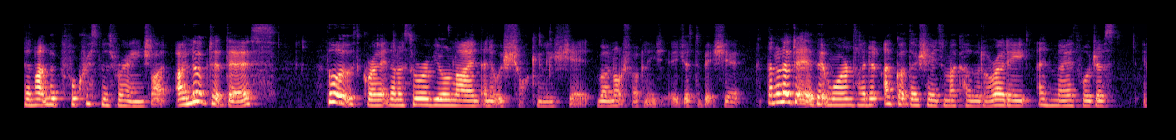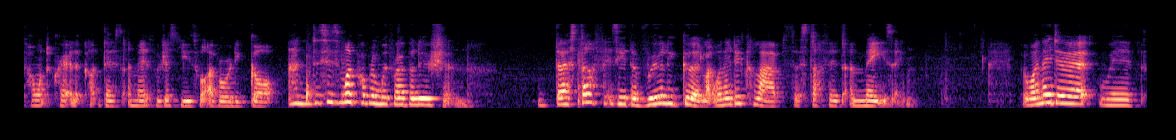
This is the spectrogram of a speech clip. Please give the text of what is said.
the Nightmare Before Christmas range. Like, I looked at this, thought it was great, then I saw a review online and it was shockingly shit. Well, not shockingly shit, just a bit shit. Then I looked at it a bit more and decided I've got those shades in my cupboard already and may as well just, if I want to create a look like this, I may as well just use what I've already got. And this is my problem with Revolution. Their stuff is either really good, like when they do collabs, their stuff is amazing. But when they do it with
